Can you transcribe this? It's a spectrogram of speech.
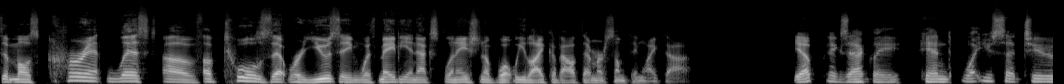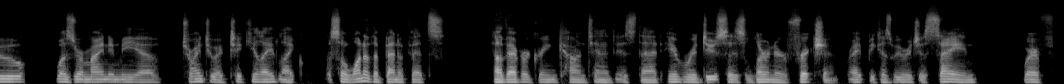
the most current list of of tools that we're using with maybe an explanation of what we like about them or something like that. Yep, exactly. And what you said too was reminding me of trying to articulate like, so one of the benefits of evergreen content is that it reduces learner friction, right? Because we were just saying where if,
